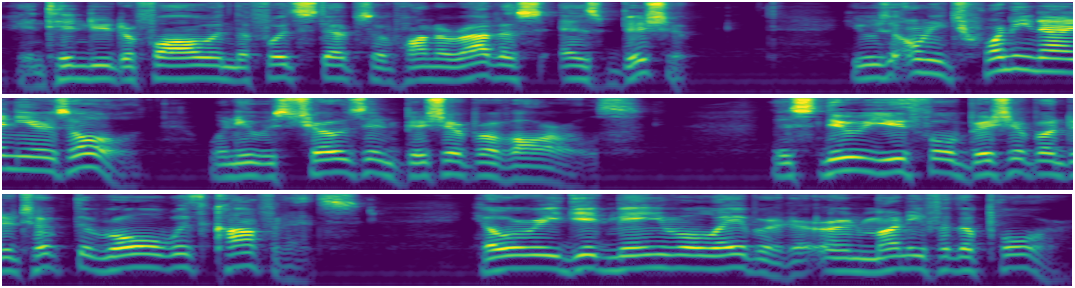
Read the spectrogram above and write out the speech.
He continued to follow in the footsteps of Honoratus as bishop. He was only 29 years old when he was chosen Bishop of Arles. This new youthful bishop undertook the role with confidence. Hilary did manual labor to earn money for the poor.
